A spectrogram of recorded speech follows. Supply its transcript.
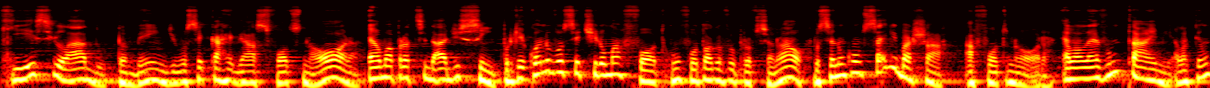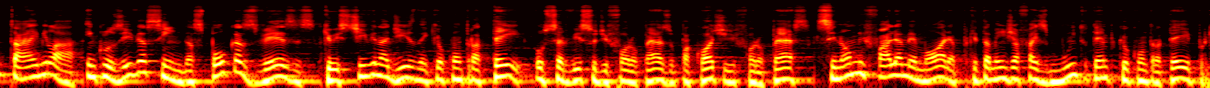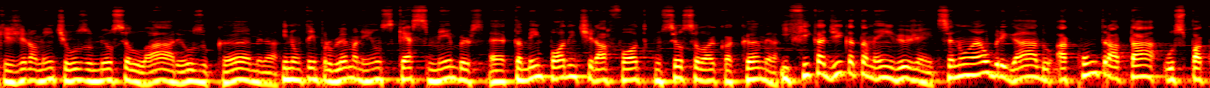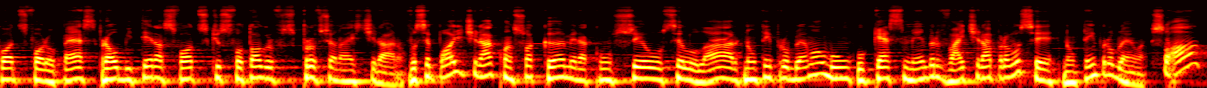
que esse lado também de você carregar as fotos na hora é uma praticidade sim, porque quando você tira uma foto com um fotógrafo profissional, você não consegue baixar a foto na hora. Ela leva um time, ela tem um time lá. Inclusive assim, das poucas vezes que eu estive na Disney que eu contratei o serviço de PhotoPass, o pacote de PhotoPass, se não me falha a memória, porque também já faz muito tempo que eu contratei porque geralmente eu uso meu celular, eu uso câmera e não tem problema nenhum. Os cast members é, também podem tirar foto com seu celular com a câmera. E fica a dica também, viu, gente? Você não é obrigado a contratar os pacotes PhotoPass para obter as fotos que os fotógrafos profissionais tiraram. Você pode tirar com a sua câmera, com o seu celular, não tem problema algum. O cast member vai tirar para você, não tem problema. Só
